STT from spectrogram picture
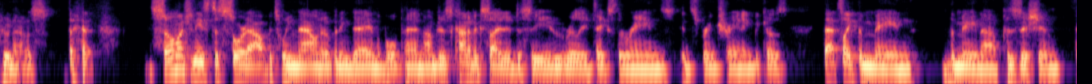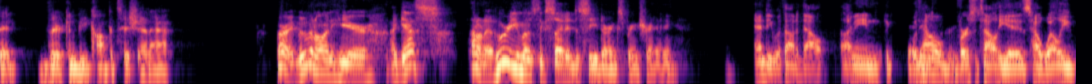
who knows? so much needs to sort out between now and opening day in the bullpen. I'm just kind of excited to see who really takes the reins in spring training because that's like the main the main uh, position that there can be competition at. All right, moving on here. I guess I don't know who are you most excited to see during spring training. Endy, without a doubt. I mean, with how versatile he is, how well he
